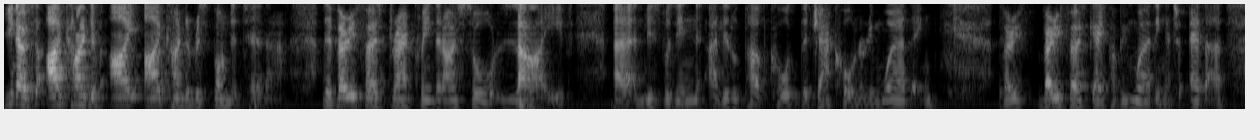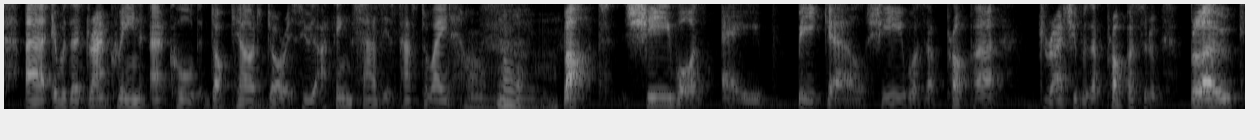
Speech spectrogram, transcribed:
you know so i kind of i i kind of responded to that the very first drag queen that i saw live uh, and this was in a little pub called the jack horner in worthing very very first gay pub in worthing ever uh, it was a drag queen uh, called dockyard doris who i think sadly has passed away now but she was a big girl. She was a proper drag. She was a proper sort of bloke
